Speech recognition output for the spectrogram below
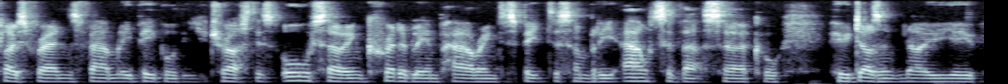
close friends, family, people that you trust. It's also incredibly empowering to speak to somebody out of that circle who doesn't know you,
